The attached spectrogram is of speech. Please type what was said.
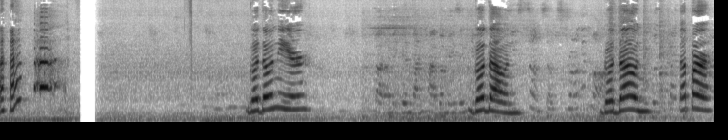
Go down here. Go down. Go down. Pepper.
